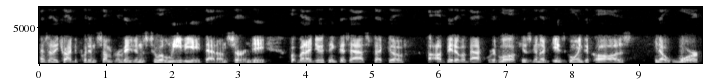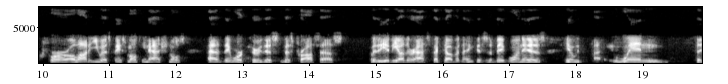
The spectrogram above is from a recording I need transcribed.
And so they tried to put in some provisions to alleviate that uncertainty. But, but I do think this aspect of a bit of a backward look is going to, is going to cause, you know, work for a lot of U.S. based multinationals as they work through this, this process. But the, the other aspect of it, and I think this is a big one, is, you know, when the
